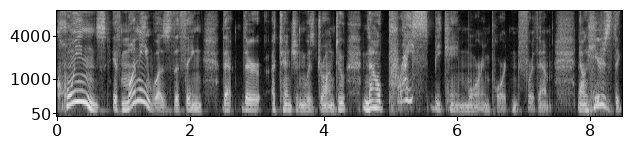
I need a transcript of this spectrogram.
coins, if money was the thing that their attention was drawn to, now price became more important for them. Now here's the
